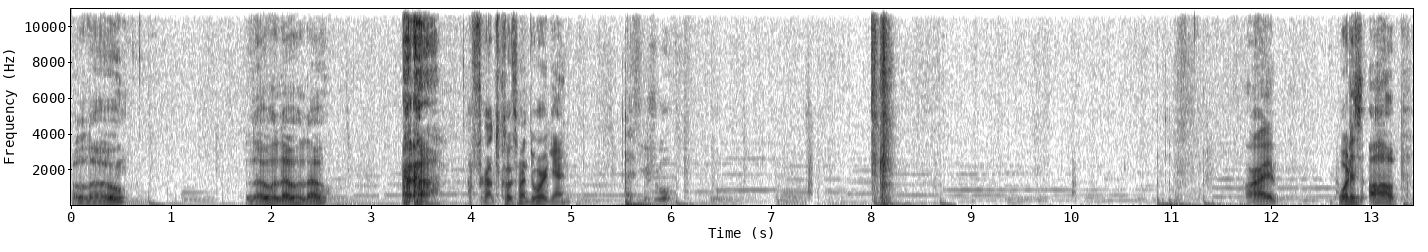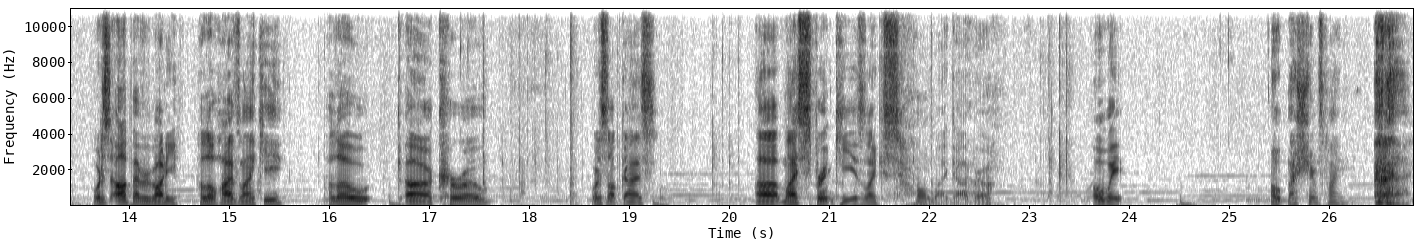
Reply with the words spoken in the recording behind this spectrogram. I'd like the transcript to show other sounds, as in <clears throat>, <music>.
Hello? Hello, hello, hello? <clears throat> I forgot to close my door again. As usual. Alright. What is up? What is up, everybody? Hello, Hive Lanky. Hello, uh, Kuro. What is up, guys? Uh, my sprint key is like, oh my god, bro. Oh, wait. Oh, my stream's playing. <clears throat>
